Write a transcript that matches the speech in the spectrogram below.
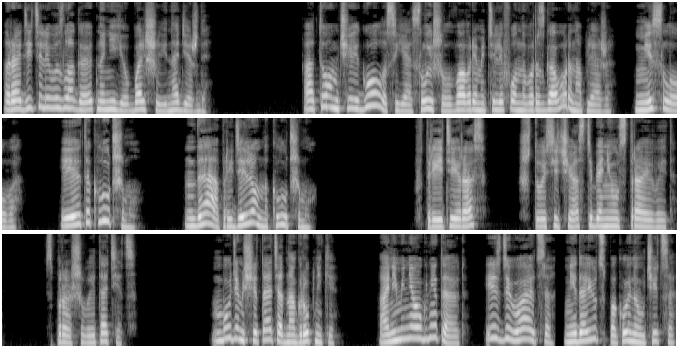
родители возлагают на нее большие надежды. О том, чей голос я слышал во время телефонного разговора на пляже, ни слова. И это к лучшему. Да, определенно к лучшему. В третий раз? Что сейчас тебя не устраивает? Спрашивает отец. Будем считать одногруппники. Они меня угнетают, издеваются, не дают спокойно учиться.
